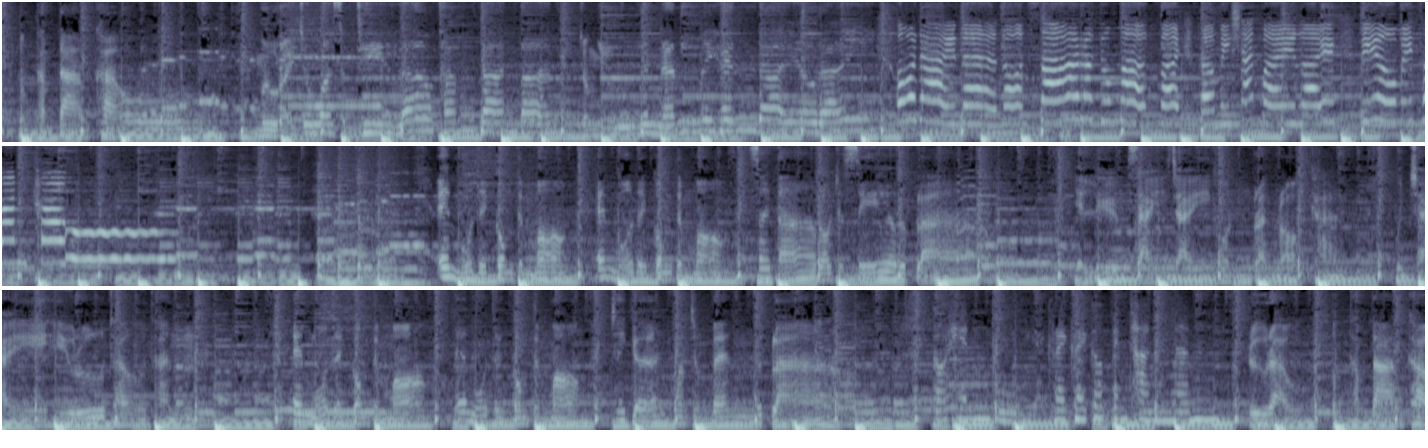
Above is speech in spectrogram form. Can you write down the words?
้อง ทำตามเขา เมื่อไรจะวางสักทีแล้วทำการบ้านจงอยู่อย่างนั้นไม่เห็นได้อะไร โอ้ได้แน่นอนสาระก็มากมายถ้าไม่ชัดไม่ไหลเดียวไม่ทันเขา เอ็มมัวแต่ก้มแต่มอง เอ็มมัวแต่ก้มแต่มอง สายตาเราจะเสียหรือเปล่า อย่าลืมใส่ใจคนรักรอบค่าคุรใจให้รู้เท่าทัน เอ็มโมแต่กลมแต่มองเอ็มโมแต่กลมแต่มอง ใช่เกินความจำเป็นหรือเปล่า ก็เห็นผู้ใหญ่ใครๆก็เป็นทางนั้น หรือเราต้องทำตามเขา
